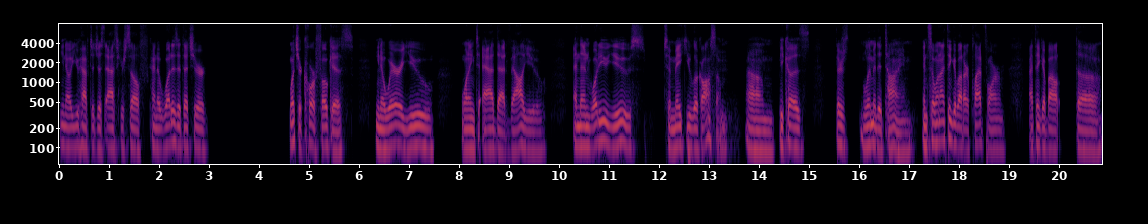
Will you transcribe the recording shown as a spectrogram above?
you know, you have to just ask yourself kind of what is it that you're, what's your core focus? You know, where are you wanting to add that value? And then what do you use to make you look awesome? Um, because there's limited time. And so when I think about our platform, I think about the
